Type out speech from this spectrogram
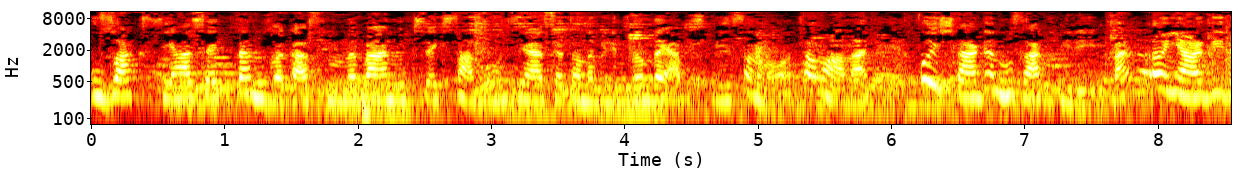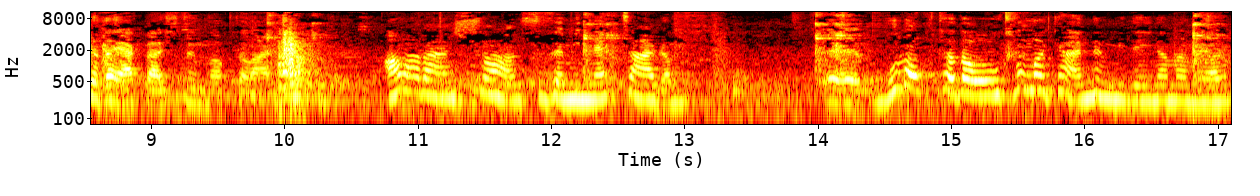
uzak, siyasetten uzak aslında. Ben yüksek lisansımı siyaset anabilim dalında yapmış bir insanım ama tamamen bu işlerden uzak biriyim ben. Ön yargıyla da yaklaştığım noktalarda. Ama ben şu an size minnettarım. Ee, bu noktada olduğuma kendim bile inanamıyorum.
